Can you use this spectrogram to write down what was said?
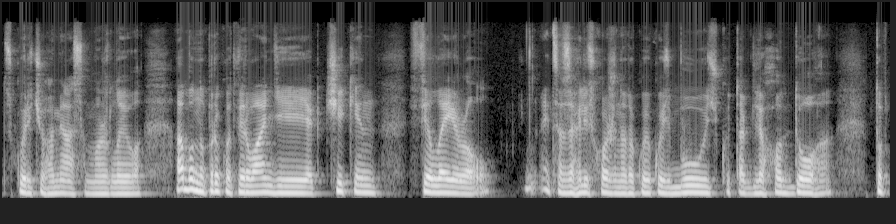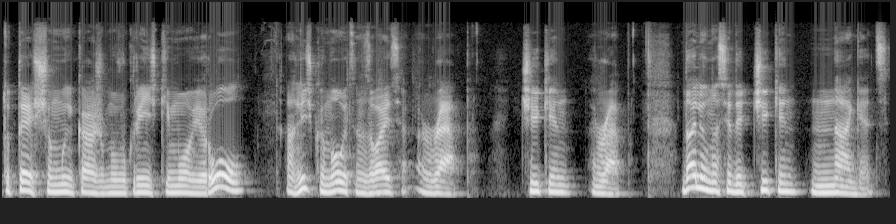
з курячого м'яса, можливо. Або, наприклад, в Ірландії як chicken fillet roll. І це взагалі схоже на таку якусь булочку, так для хот-дога. Тобто те, що ми кажемо в українській мові roll, англійською мовою це називається wrap. Chicken wrap. Далі у нас іде chicken nuggets.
